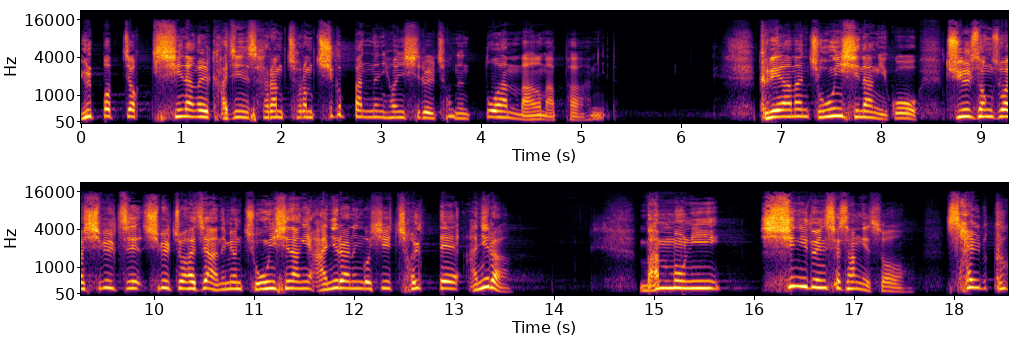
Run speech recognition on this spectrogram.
율법적 신앙을 가진 사람처럼 취급받는 현실을 저는 또한 마음 아파합니다. 그래야만 좋은 신앙이고 주일 성수와 11조, 11조 하지 않으면 좋은 신앙이 아니라는 것이 절대 아니라 만몬이 신이 된 세상에서 살, 그,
